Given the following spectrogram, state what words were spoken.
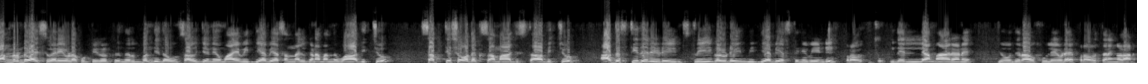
പന്ത്രണ്ട് വയസ്സ് വരെയുള്ള കുട്ടികൾക്ക് നിർബന്ധിതവും സൗജന്യവുമായ വിദ്യാഭ്യാസം നൽകണമെന്ന് വാദിച്ചു. സത്യശോധക് സമാജ് സ്ഥാപിച്ചു. അധസ്ഥിതരുടെയും സ്ത്രീകളുടെയും വിദ്യാഭ്യാസത്തിന് വേണ്ടി പ്രവർത്തിച്ചു. ഇതെല്ലാം ആരാണ്? ജ്യോതിറാവ് ഫുലെയുടെ പ്രവർത്തനങ്ങളാണ്.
